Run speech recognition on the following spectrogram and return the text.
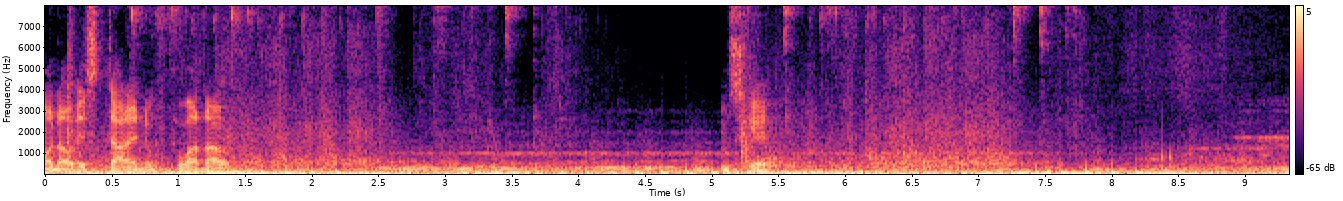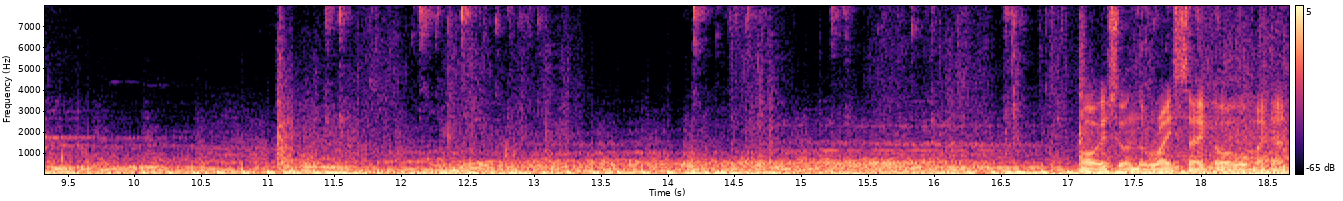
Oh no, it's starting to flood out. I'm scared. Oh, it's on the right side. Oh my god.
